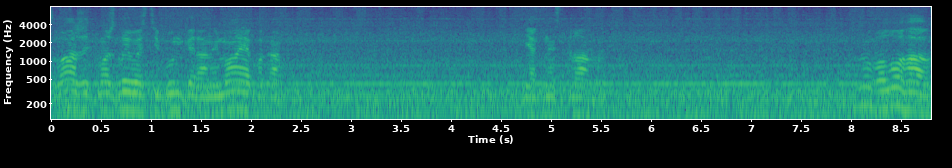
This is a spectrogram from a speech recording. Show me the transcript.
Зважить можливості бункера немає поки. Як не странно. Ну, волога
